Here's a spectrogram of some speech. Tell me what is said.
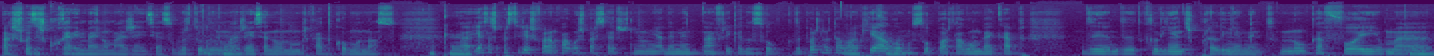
para as coisas correrem bem numa agência, sobretudo okay. numa agência num, num, mercado como o nosso. Okay. Uh, e essas parcerias foram com alguns parceiros, nomeadamente na África do Sul, que depois nos davam aqui algum suporte, algum backup de, de, de, clientes por alinhamento. Nunca foi uma okay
